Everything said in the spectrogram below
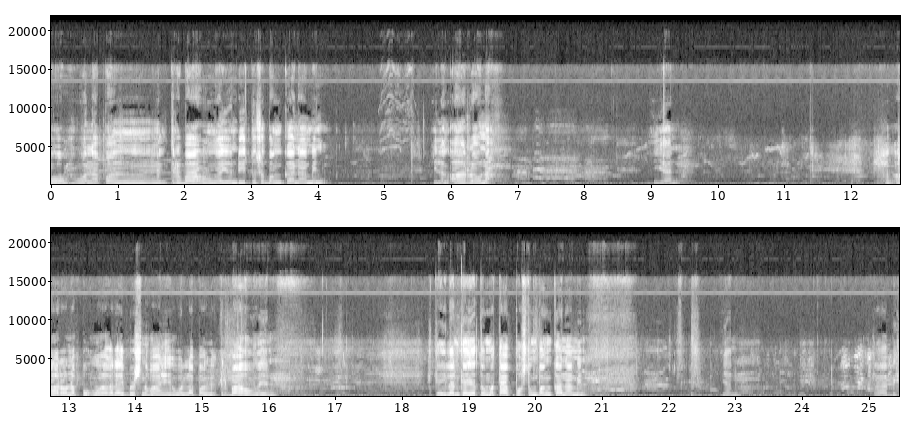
Po, wala pang nagtrabaho ngayon dito sa bangka namin. Ilang araw na. Yan. Ang araw na po mga drivers no ha, wala pang nagtrabaho ngayon. Kailan kaya to matapos tong bangka namin? Yan. Grabe.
